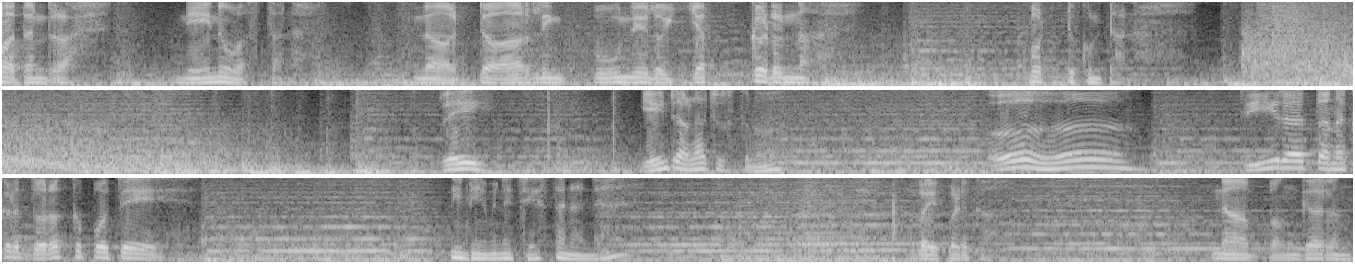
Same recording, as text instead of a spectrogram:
పదండ్రా నేను వస్తాను. నా డార్లింగ్ పూణేలో ఎక్కడున్నా పట్టుకుంటాను. రేయ్ ఏంటి అలా చూస్తున్నా ఓహో తీరా తనక్కడ దొరక్కపోతే నేనేమైనా చేస్తానన్నా? భయపడక. నా బంగారం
